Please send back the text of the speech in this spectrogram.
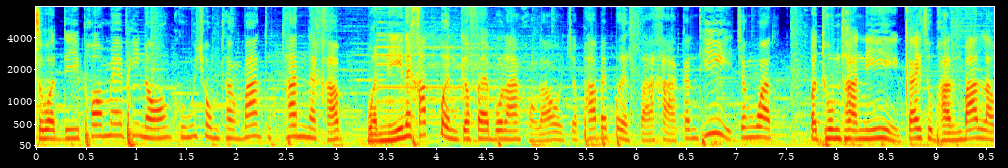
สวัสดีพ่อแม่พี่น้องคุณผู้ชมทางบ้านทุกท่านนะครับ วันนี้นะครับเปิ่นกาแฟโบราณของเราจะพาไปเปิดสาขากันที่จังหวัดปทุมธานีใกล้สุพรรณบ้านเรา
